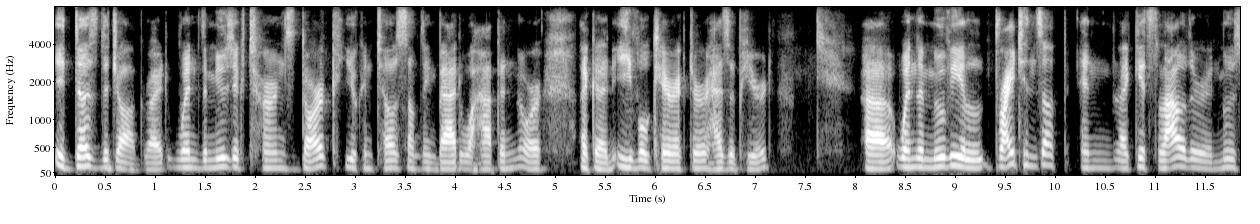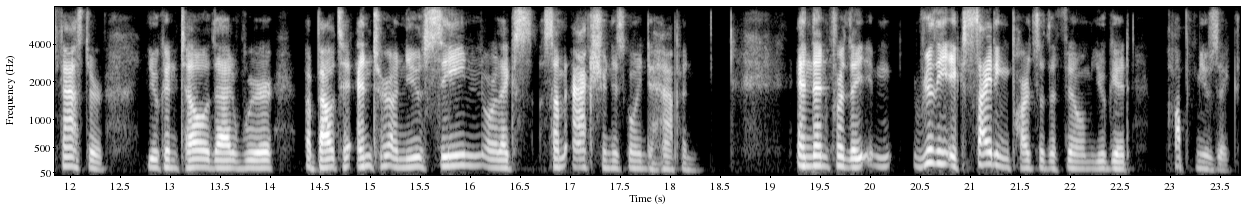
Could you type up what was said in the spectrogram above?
it does the job, right? When the music turns dark, you can tell something bad will happen or like an evil character has appeared. Uh, when the movie brightens up and like gets louder and moves faster, you can tell that we're about to enter a new scene or like some action is going to happen. And then for the really exciting parts of the film, you get pop music.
